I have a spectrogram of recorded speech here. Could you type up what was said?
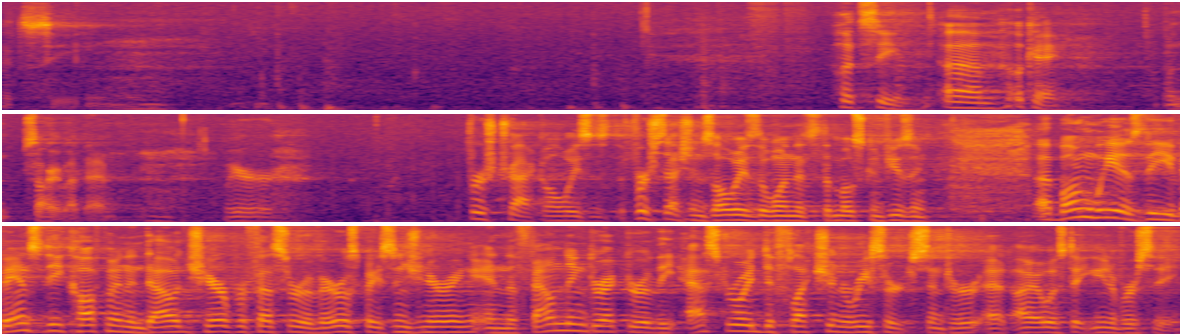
let's see. Let's see. Um, okay. Sorry about that. We're first track always is the first session is always the one that's the most confusing. Uh, Bong Wie is the Vance D. Coffman Endowed Chair Professor of Aerospace Engineering and the founding director of the Asteroid Deflection Research Center at Iowa State University.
